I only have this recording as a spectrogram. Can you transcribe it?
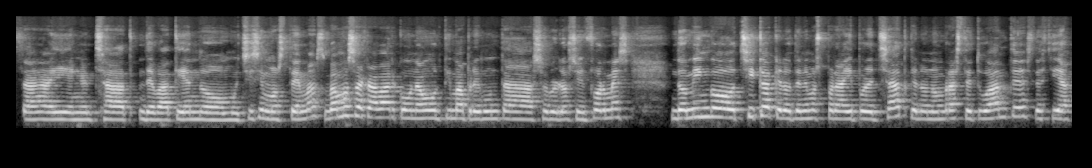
Están ahí en el chat debatiendo muchísimos temas. Vamos a acabar con una última pregunta sobre los informes. Domingo Chica, que lo tenemos por ahí por el chat, que lo nombraste tú antes, decía,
